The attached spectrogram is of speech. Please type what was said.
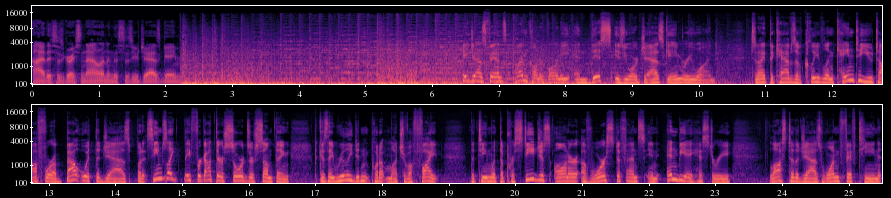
Hi, this is Grayson Allen, and this is your Jazz Game. Hey, Jazz fans, I'm Connor Varney, and this is your Jazz Game Rewind. Tonight, the Cavs of Cleveland came to Utah for a bout with the Jazz, but it seems like they forgot their swords or something because they really didn't put up much of a fight. The team with the prestigious honor of worst defense in NBA history lost to the Jazz 115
